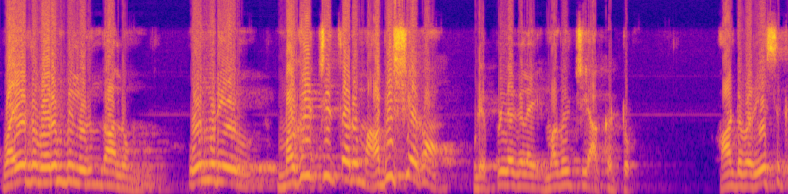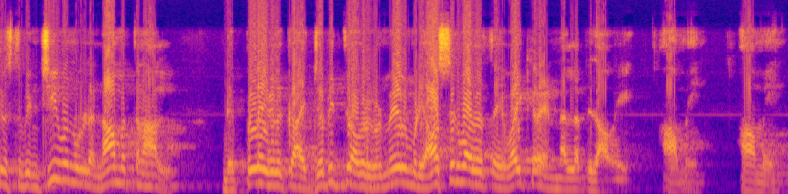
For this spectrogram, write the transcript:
வயது வரம்பில் இருந்தாலும் உன்னுடைய மகிழ்ச்சி தரும் அபிஷேகம் உடைய பிள்ளைகளை மகிழ்ச்சி ஆக்கட்டும் ஆண்டவர் இயேசு கிறிஸ்துவின் ஜீவன் உள்ள நாமத்தினால் இந்த பிள்ளைகளுக்காய் ஜெபித்து அவர்கள் மேலும் உடைய ஆசீர்வாதத்தை வைக்கிறேன் நல்ல பிதாவை. ஆமேன். ஆமேன்.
